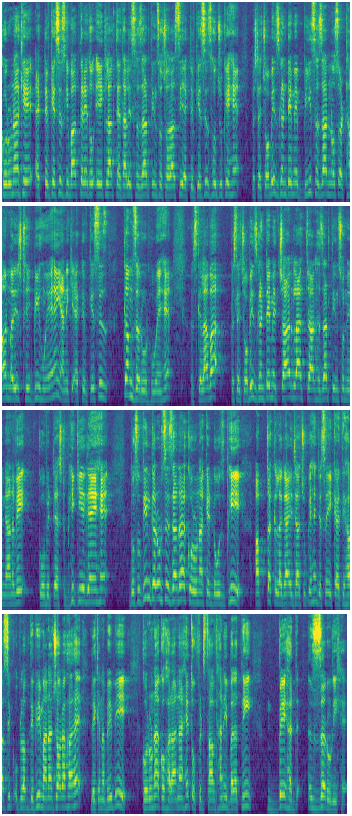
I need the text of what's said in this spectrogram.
कोरोना के एक्टिव केसेस की बात करें तो एक लाख तैंतालीस हज़ार तीन सौ चौरासी एक्टिव केसेस हो चुके हैं। पिछले 24 घंटे में बीस हज़ार नौ सौ अट्ठावन मरीज़ ठीक भी हुए हैं यानी कि एक्टिव केसेस कम ज़रूर हुए हैं। इसके अलावा पिछले 24 घंटे में चार लाख चार हज़ार तीन सौ निन्यानवे कोविड टेस्ट भी किए गए हैं। 203 करोड़ से ज़्यादा कोरोना के डोज भी अब तक लगाए जा चुके हैं, जिसे एक ऐतिहासिक उपलब्धि भी माना जा रहा है। लेकिन अभी भी कोरोना को हराना है तो फिर सावधानी बरतनी बेहद ज़रूरी है।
